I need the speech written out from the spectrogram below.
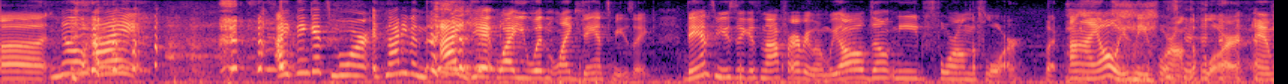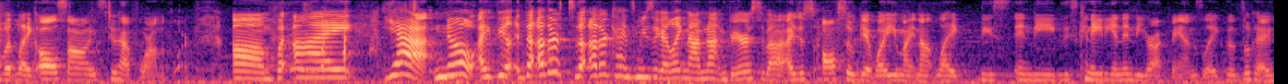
Uh, no, I. I think it's more. It's not even. I get why you wouldn't like dance music. Dance music is not for everyone. We all don't need four on the floor, but I always need four on the floor, and would like all songs to have four on the floor. Um, but I, yeah, no, I feel the other the other kinds of music I like now. I'm not embarrassed about. I just also get why you might not like these indie, these Canadian indie rock bands. Like that's okay.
